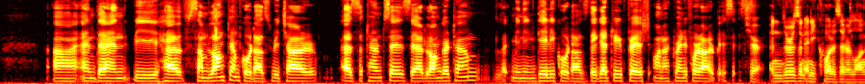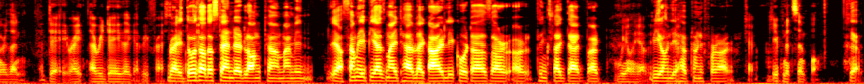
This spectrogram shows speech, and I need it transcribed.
Uh, and then we have some long-term quotas, which are, as the term says, they are longer term, like meaning daily quotas. They get refreshed on a 24-hour basis. Sure. And there isn't any quotas that are longer than a day, right? Every day they get refreshed. Right. Those are the standard long-term. I mean, yeah, some APIs might have like hourly quotas or, or things like that, but We only have we only have 24-hour. Okay. Keeping it simple. Yeah.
